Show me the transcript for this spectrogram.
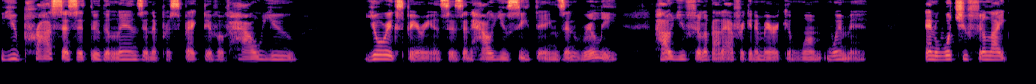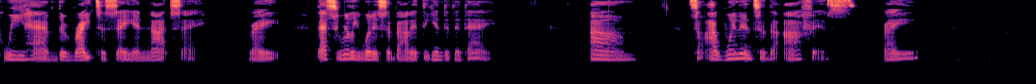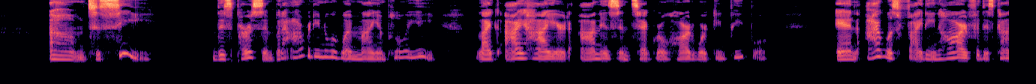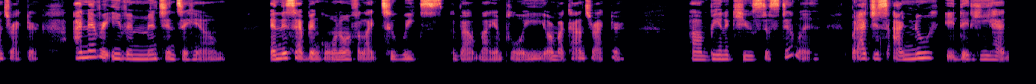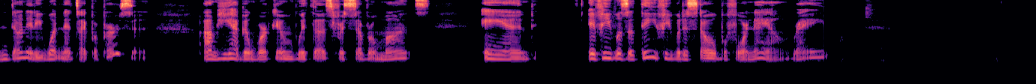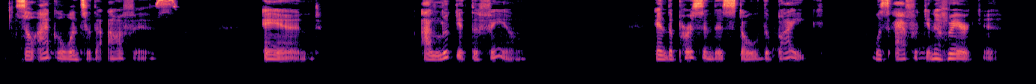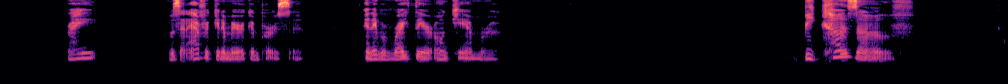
you process it through the lens and the perspective of how you, your experiences and how you see things, and really how you feel about African American women and what you feel like we have the right to say and not say, right? That's really what it's about at the end of the day. Um, so I went into the office, right? Um, to see this person, but I already knew it wasn't my employee. Like I hired honest, integral, hardworking people. And I was fighting hard for this contractor. I never even mentioned to him, and this had been going on for like two weeks about my employee or my contractor um, being accused of stealing. But I just, I knew it, that he hadn't done it. He wasn't that type of person. Um, he had been working with us for several months. And if he was a thief, he would have stole before now, right? So I go into the office and I look at the film, and the person that stole the bike was African American, right? Was an African American person. And they were right there on camera. Because of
